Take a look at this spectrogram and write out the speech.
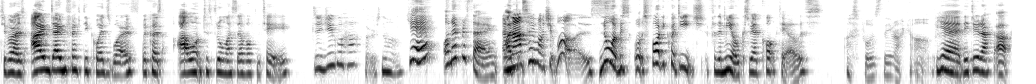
To be honest, I'm down 50 quid's worth because I want to throw myself off the table. "Did you go halfers?" No, Yeah, on everything. and I- that's how much it was. No, it was, it was 40 quid each for the meal because we had cocktails. I suppose they rack it up. Yeah, they do rack it up.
